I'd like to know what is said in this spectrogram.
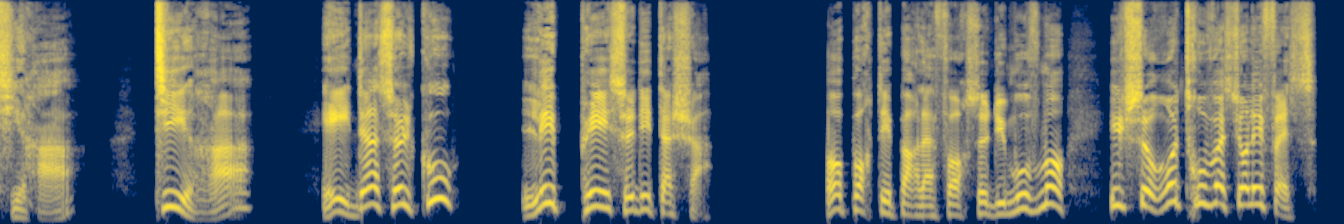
tira, tira, et d'un seul coup, l'épée se détacha. Emporté par la force du mouvement, il se retrouva sur les fesses,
